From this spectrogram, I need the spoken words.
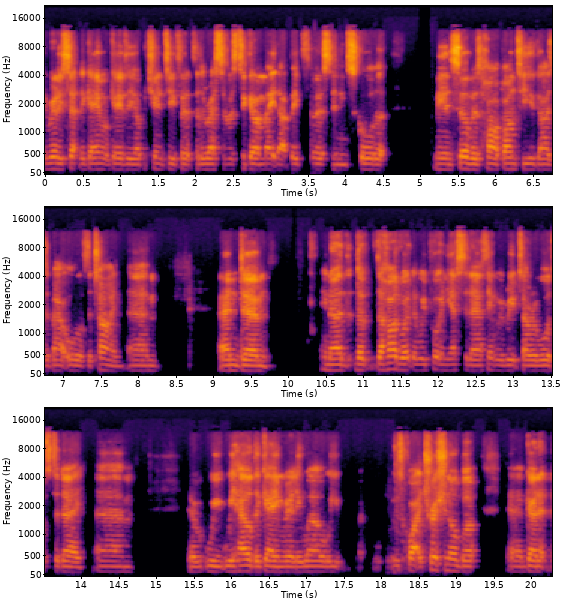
it really set the game up, gave the opportunity for, for the rest of us to go and make that big first inning score that me and Silvers harp on to you guys about all of the time. Um, and um, you know the the hard work that we put in yesterday, I think we reaped our rewards today. Um, you know, we we held the game really well. We it was quite attritional, but uh, going at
